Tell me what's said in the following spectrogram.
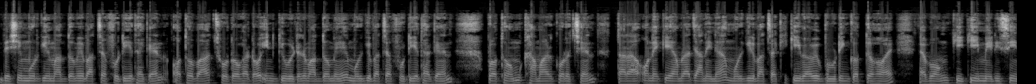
দেশি মুরগির মাধ্যমে বাচ্চা ফুটিয়ে থাকেন অথবা ছোটখাটো ইনকিউবেটরের মাধ্যমে মুরগি বাচ্চা ফুটিয়ে থাকেন। প্রথম খামার করেছেন। তারা অনেকেই আমরা জানি না মুরগির বাচ্চাকে কীভাবে ব্রুডিং করতে হয় এবং কি কি মেডিসিন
